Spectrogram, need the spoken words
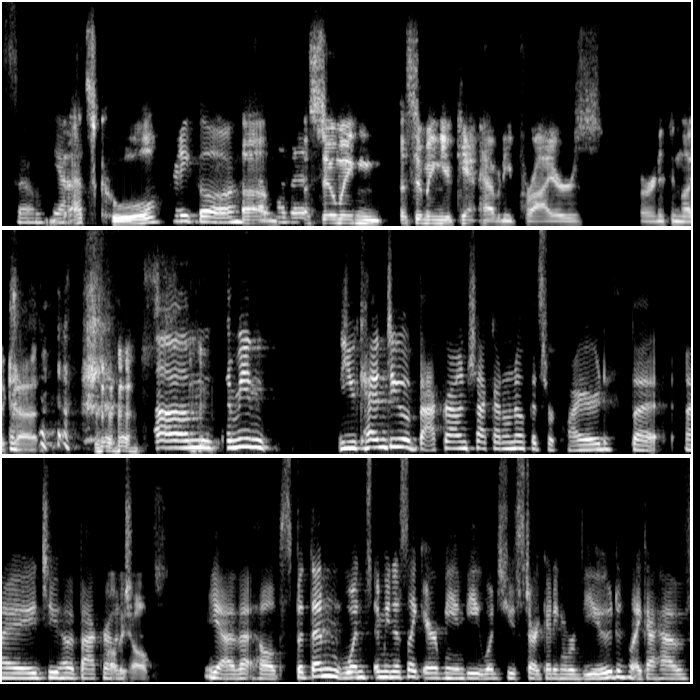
So yeah, That's cool. pretty cool. Um, assuming assuming you can't have any priors or anything like that. um, I mean, you can do a background check. I don't know if it's required, but I do have a background Probably check. helps. Yeah, that helps. But then once, I mean, it's like Airbnb, once you start getting reviewed, like I have,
